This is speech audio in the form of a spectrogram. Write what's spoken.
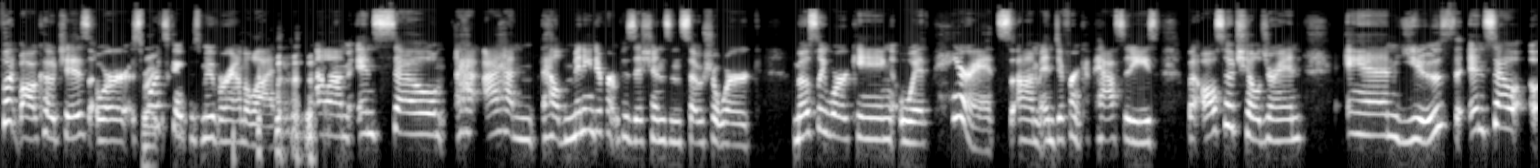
football coaches or sports right. coaches move around a lot. um, and so I had held many different positions in social work, mostly working with parents um, in different capacities, but also children and youth. And so, uh,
